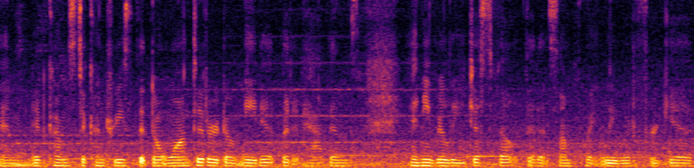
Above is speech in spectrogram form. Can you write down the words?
and it comes to countries that don't want it or don't need it, but it happens. And he really just felt that at some point we would forgive.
